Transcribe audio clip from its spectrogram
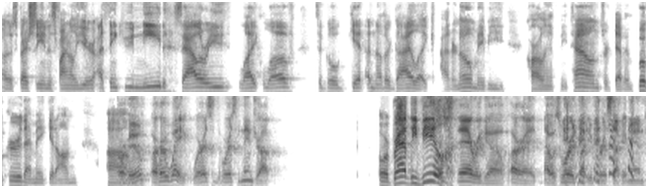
uh, especially in his final year. I think you need salary like Love to go get another guy like I don't know, maybe Karl-Anthony Towns or Devin Booker that may get on. Um, or who? Or who? Wait, where's where's the name drop? Or Bradley Beal. There we go. All right, I was worried about you for a second, man.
